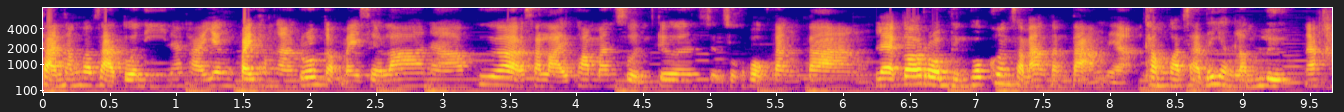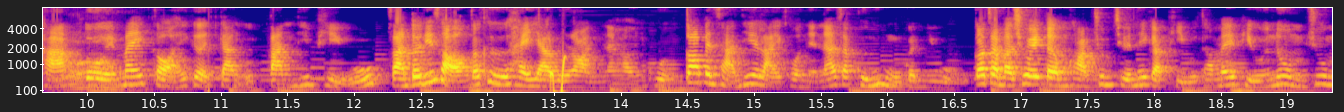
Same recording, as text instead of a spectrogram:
สารทำความสะอาดตัวนี้นะคะ ยังไปทำงานร่วมกับไมเซล่านะเพื่อสลายความมันส่วนเกินส่วนสกปรกต่างๆ และก็รวมถึงพวกเครื่องสำอางต่างๆเนี่ยทำความสะอาดได้อย่างล้ำลึกนะคะ โดยไม่ก่อให้เกิดการอุดตันที่ผิว สารตัวที่ 2 ก็คือไฮยาลูรอนนะคะคุณก็เป็นสารที่หลายคนเนี่ยน่าจะคุ้นหูกันอยู่ ก็จะมาช่วยเติมความชุ่มชื้นให้กับผิวทำให้ผิวนุ่มชุ่ม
